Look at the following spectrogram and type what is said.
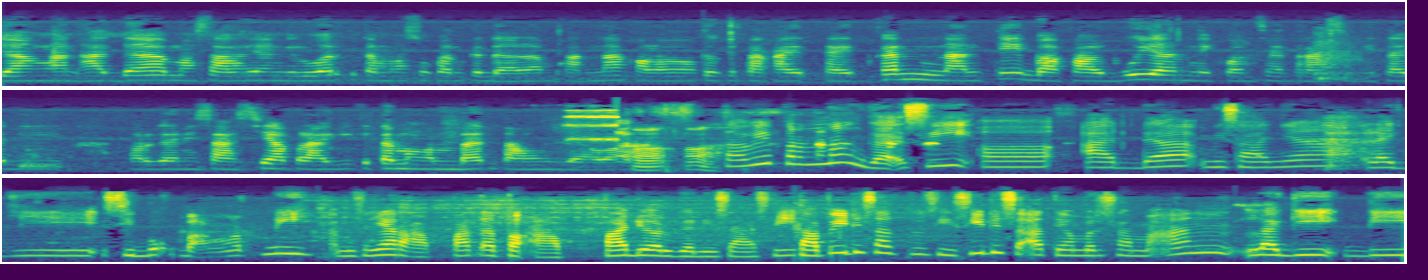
jangan ada masalah yang di luar kita masukkan ke dalam. Karena kalau itu kita kait-kaitkan nanti bakal buyar nih konsentrasi kita di organisasi apalagi kita mengemban tanggung jawab. Ah, ah. Tapi pernah nggak sih eh, ada misalnya lagi sibuk banget nih, misalnya rapat atau apa di organisasi, tapi di satu sisi di saat yang bersamaan lagi di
